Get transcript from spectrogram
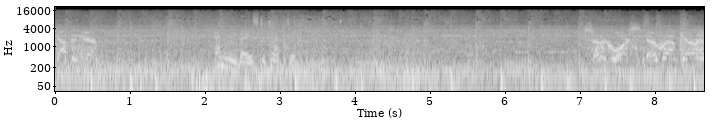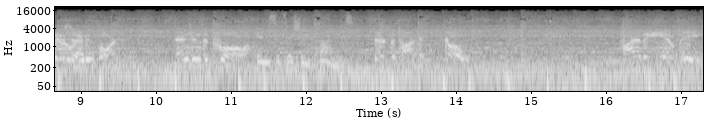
Captain here. Enemy base detected. Set a course. Aircraft carrier leaving port. Engines at full. Insufficient funds. There's the target. Go! Fire the EMP.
